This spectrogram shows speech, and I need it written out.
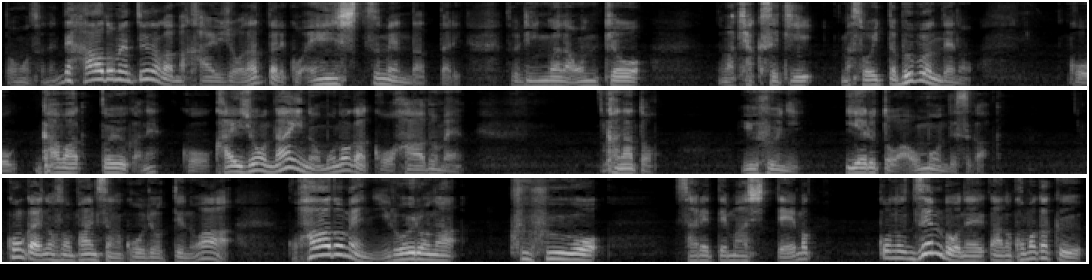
と思うんですよね。で、ハード面っていうのが、まあ、会場だったり、こう、演出面だったり、そリングアナ音響、まあ、客席、まあ、そういった部分での、こう、側というかね、こう、会場内のものが、こう、ハード面かなというふうに言えるとは思うんですが、今回のそのパンチさんの工業っていうのは、こうハード面にいろいろな工夫をされてまして、ま、この全部をね、あの、細かく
